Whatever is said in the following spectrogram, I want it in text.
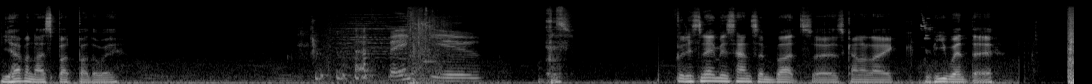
You have a nice butt, by the way. Thank you. But his name is Handsome Butt, so it's kind of like he went there.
